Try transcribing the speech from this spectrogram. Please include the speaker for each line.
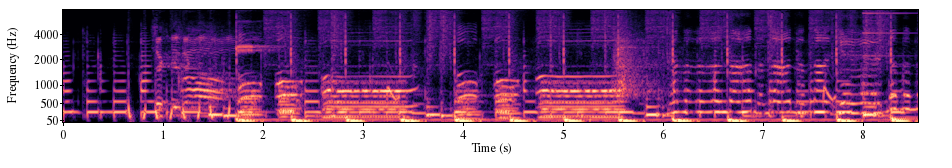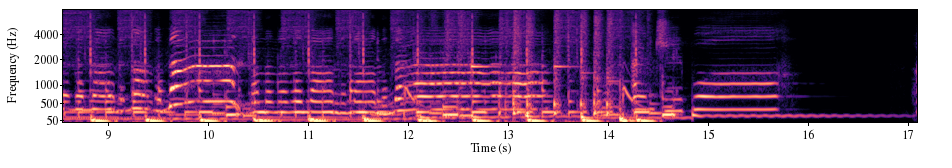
Speaker 1: 在直播。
